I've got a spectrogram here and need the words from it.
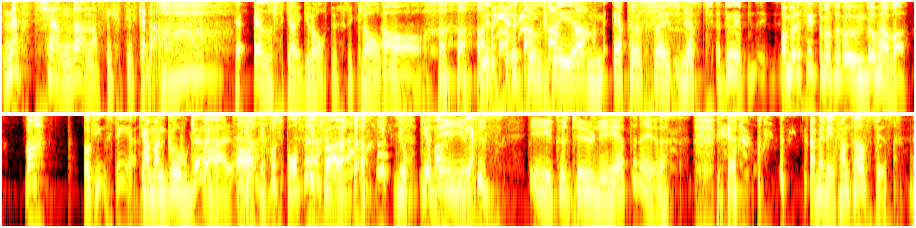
mest kända nazistiska band. Jag älskar gratis reklam. Ja. Du vet, Pluton Svea, ett av Sveriges mest... Du vet... Ja men det sitter man som ungdom här bara, va? Och finns det? Kan man googla det här? Ja. Finns det på Spotify? Jocke bara, det är ju, yes. det är ju kulturnyheterna ju. ja, men det är fantastiskt. Uh,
